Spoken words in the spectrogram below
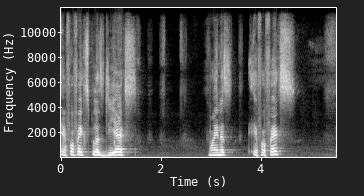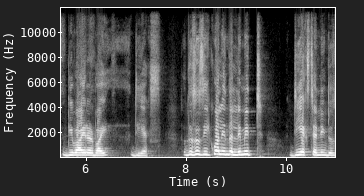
f of x plus dx minus f of x divided by dx. So, this is equal in the limit dx tending to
